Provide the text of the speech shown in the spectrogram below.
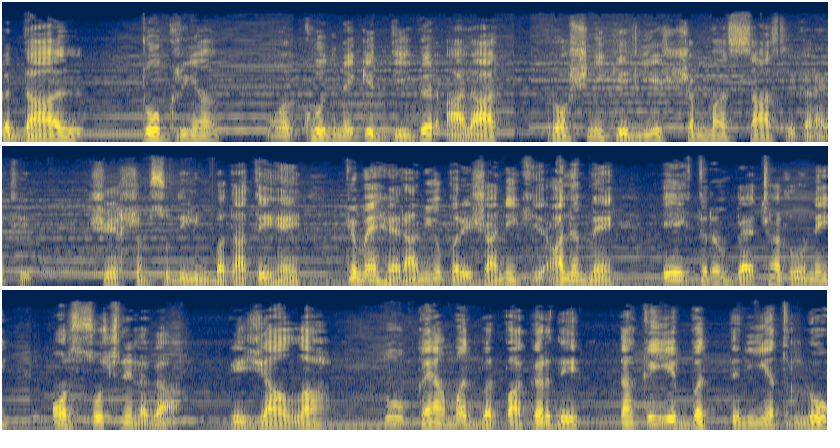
کدال، ٹوکریاں اور کھودنے کے دیگر آلات روشنی کے لیے شمع سانس لے کر آئے تھے۔ شیخ شمس الدین بتاتے ہیں کہ میں حیرانی و پریشانی کے عالم میں ایک طرف بیٹھا رونے اور سوچنے لگا کہ یا اللہ، تو قیامت برپا کر دے تاکہ یہ بدتنیت لوگ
